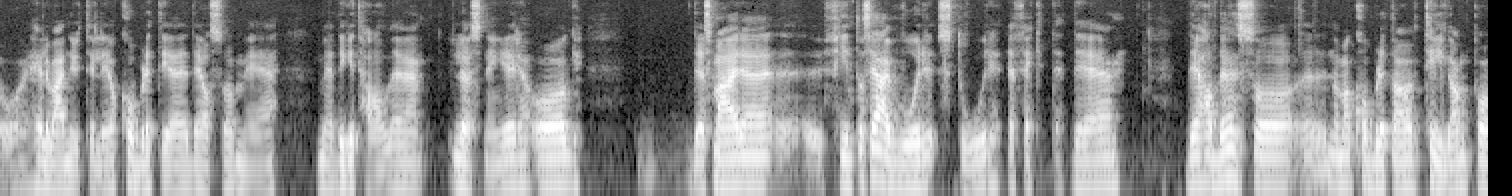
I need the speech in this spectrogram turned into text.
og hele veien ut til de, og koblet det, det også med, med digitale løsninger. Og det som er eh, fint å se, er hvor stor effekt det, det hadde. Så eh, når man koblet av tilgang på,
